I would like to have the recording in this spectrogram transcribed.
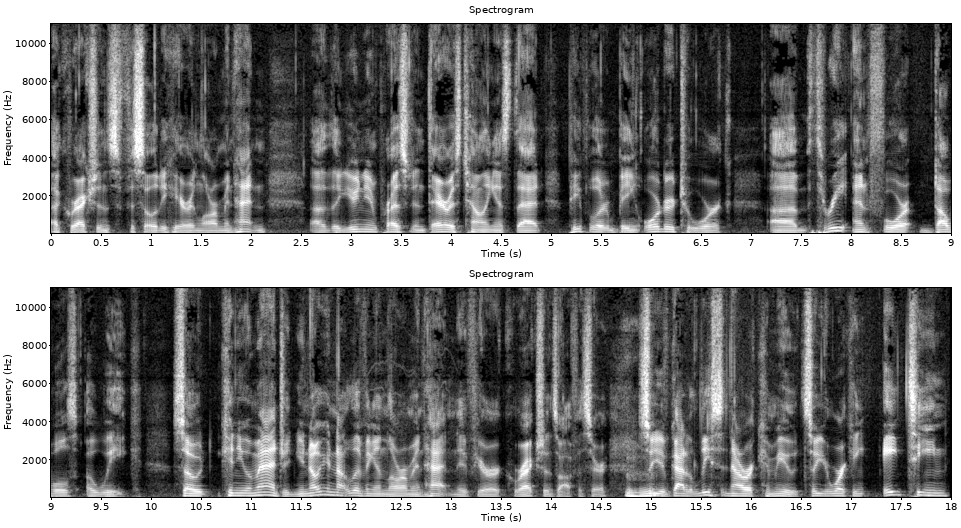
uh, Corrections Facility here in Lower Manhattan. Uh, the union president there is telling us that people are being ordered to work um, three and four doubles a week. So, can you imagine? You know, you're not living in Lower Manhattan if you're a corrections officer. Mm-hmm. So, you've got at least an hour commute. So, you're working 18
